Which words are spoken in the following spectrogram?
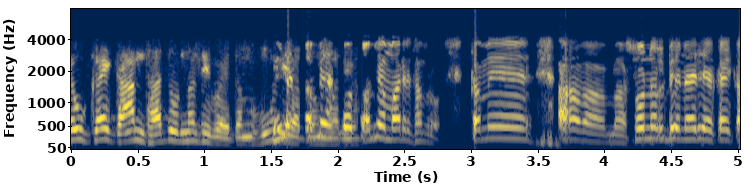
એવું કઈ કામ થતું નથી ભાઈ. તમે હું તમે તમે મારે સાંભળો. તમે આ સોનલબેન બેન અરે કંઈક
